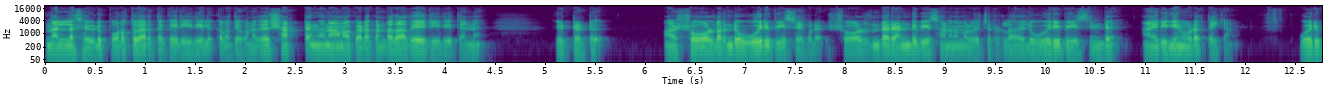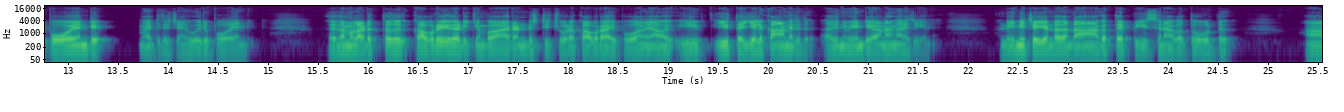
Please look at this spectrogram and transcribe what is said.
നല്ല സൈഡ് പുറത്ത് വരത്തക്ക രീതിയിൽ കമത്തി വെക്കണം അതായത് ഷർട്ട് എങ്ങനെയാണോ കിടക്കേണ്ടത് അതേ രീതിയിൽ തന്നെ ഇട്ടിട്ട് ആ ഷോൾഡറിന്റെ ഒരു പീസേ കൂടെ ഷോൾഡറിന്റെ രണ്ട് പീസാണ് നമ്മൾ വെച്ചിട്ടുള്ളത്. അതിൽ ഒരു പീസിന്റെ അരികിനൂടെ തയ്ക്കണം. ഒരു പോയിന്റ് മാറ്റി തയ്ച്ചാൽ ഒരു പോയിന്റ്. അതായത് നമ്മൾ അടുത്തത് കവർ ചെയ്തടിക്കുമ്പോൾ ആ രണ്ട് സ്റ്റിച്ച് കൂടെ കവറായി പോകാൻ ഈ ഈ തയ്യൽ കാണരുത്. അതിന് വേണ്ടിയാണ് അങ്ങനെ ചെയ്യുന്നത്. അതുകൊണ്ട് ഇനി ചെയ്യേണ്ടതുണ്ട് ആകത്തെ പീസിനകത്തോട്ട് ആ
